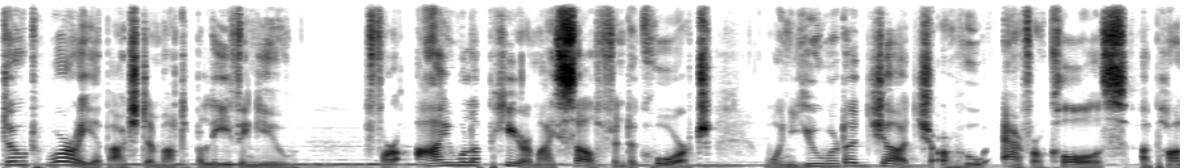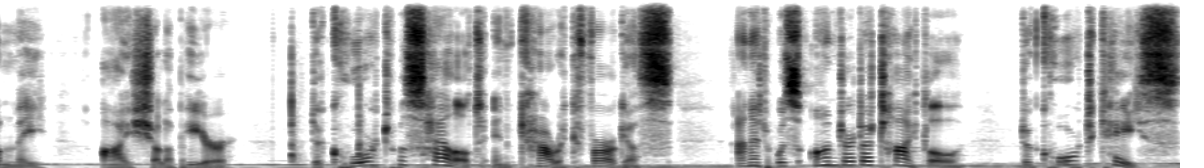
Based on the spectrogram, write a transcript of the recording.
Don't worry about them not believing you, for I will appear myself in the court. When you are the judge or whoever calls upon me, I shall appear. The court was held in Carrickfergus, and it was under the title The Court Case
